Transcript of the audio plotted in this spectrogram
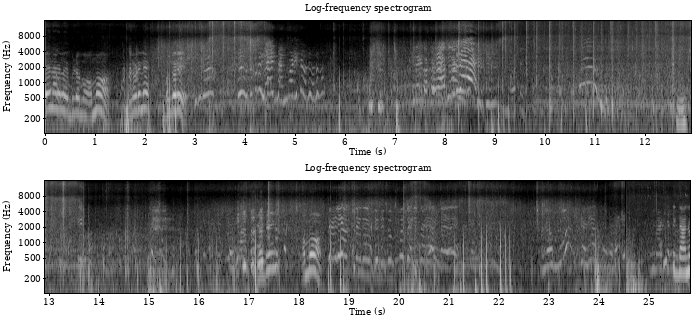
ಏನಾಗಲ್ಲ ಬಿಡಮ್ಮ ಅಮ್ಮ. ನೋಡಿಲಿ ಬೇಬಿ ಅಮ್ಮ. ಈಗ ನಾನು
